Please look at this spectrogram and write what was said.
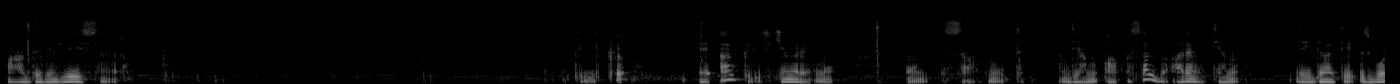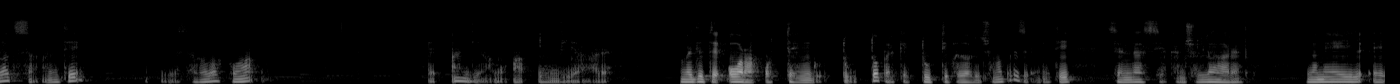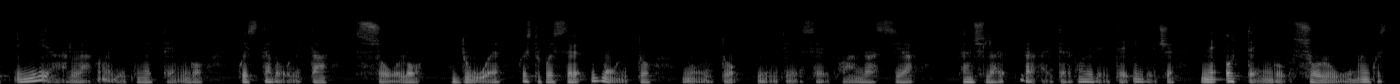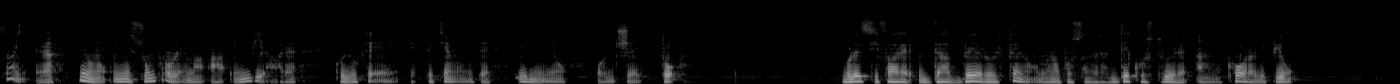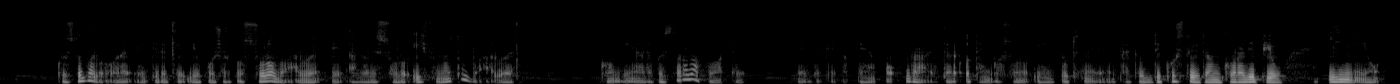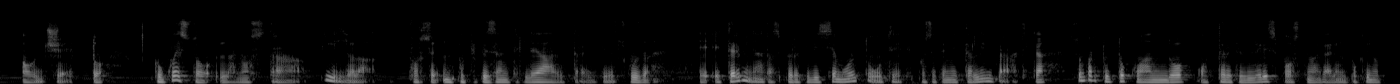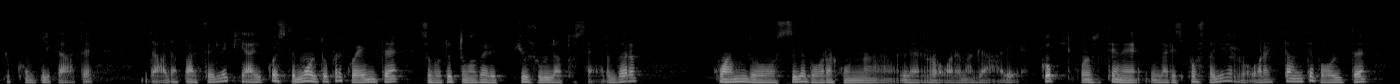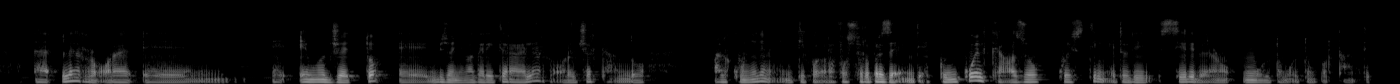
add event listener click e al click chiameremo on submit. Andiamo a salvare mettiamo dei dati svolazzanti questa roba qua e andiamo a inviare. Vedete ora ottengo tutto perché tutti i valori sono presenti. Se andassi a cancellare la mail e inviarla come vedete ne ottengo questa volta solo due. Questo può essere molto molto utile se qua andassi a cancellare writer come vedete invece ne ottengo solo uno. In questa maniera non ho nessun problema a inviare quello che è effettivamente il mio oggetto. Volessi fare davvero il fenomeno posso andare a decostruire ancora di più questo valore e dire che io qua cerco solo value e avere solo if not value combinare questa roba qua e vedete che appena ho writer ottengo solo input name perché ho decostruito ancora di più il mio oggetto. Con questo la nostra pillola forse un po' più pesante delle altre vi chiedo scusa è, è terminata spero che vi sia molto utile e che possiate metterla in pratica soprattutto quando otterrete delle risposte magari un pochino più complicate da, da parte delle API questo è molto frequente soprattutto magari più sul lato server quando si lavora con eh, l'errore magari, ecco, quando si ottiene la risposta di errore, tante volte eh, l'errore è, è, è, un oggetto e bisogna magari iterare l'errore cercando alcuni elementi qualora fossero presenti. Ecco, in quel caso questi metodi si rivelano molto molto importanti.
